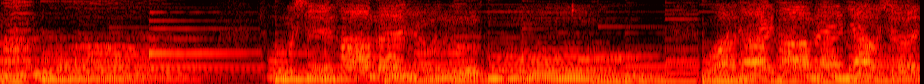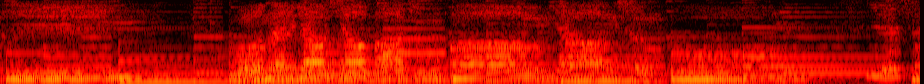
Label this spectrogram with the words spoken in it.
满我。服侍他们如奴仆，关爱他们要舍己，我们要效法主榜样生活。耶稣，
